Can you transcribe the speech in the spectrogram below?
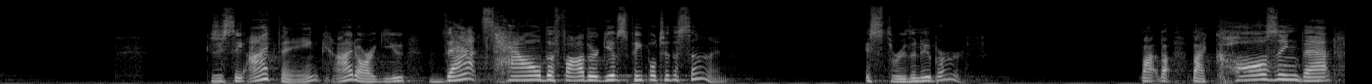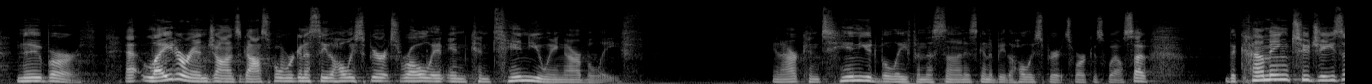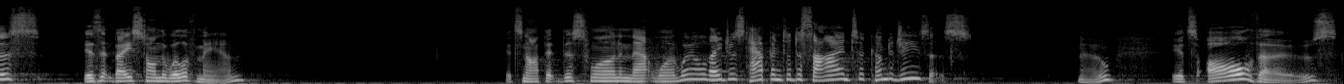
Because you see, I think, I'd argue, that's how the Father gives people to the Son, It's through the new birth. By, by, by causing that new birth. At, later in John's Gospel, we're going to see the Holy Spirit's role in, in continuing our belief. In our continued belief in the Son is going to be the Holy Spirit's work as well. So, the coming to Jesus isn't based on the will of man. It's not that this one and that one, well, they just happened to decide to come to Jesus. No, it's all those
